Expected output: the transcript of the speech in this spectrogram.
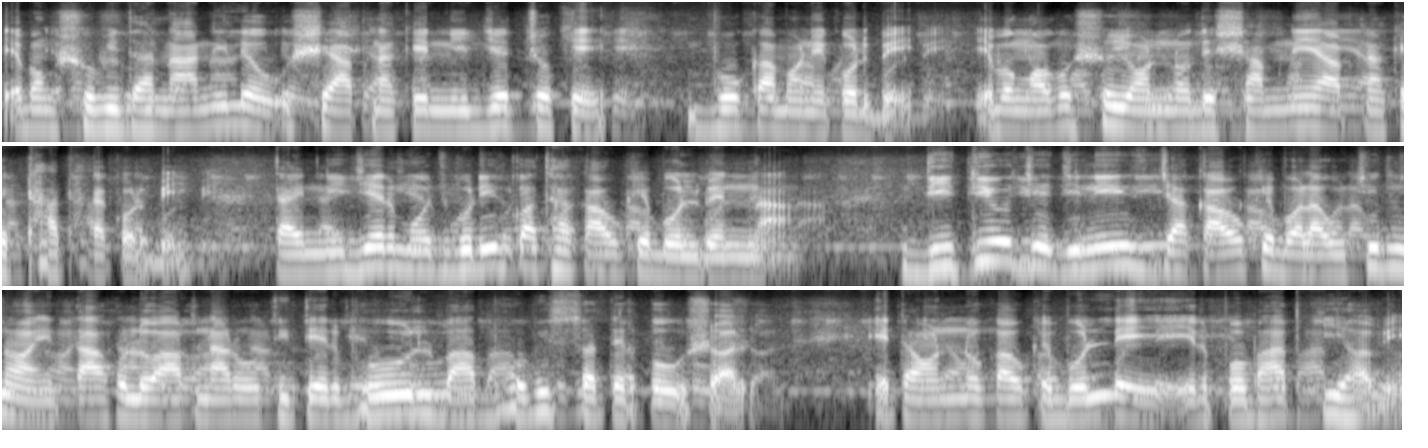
এবং সুবিধা না নিলেও সে আপনাকে নিজের চোখে বোকা মনে করবে এবং অবশ্যই অন্যদের সামনে আপনাকে ঠাট্টা করবে। তাই নিজের মজবুরির কথা কাউকে বলবেন না। দ্বিতীয় যে জিনিস যা কাউকে বলা উচিত নয় তা হলো আপনার অতীতের ভুল বা ভবিষ্যতের কৌশল। এটা অন্য কাউকে বললে এর প্রভাব কি হবে?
